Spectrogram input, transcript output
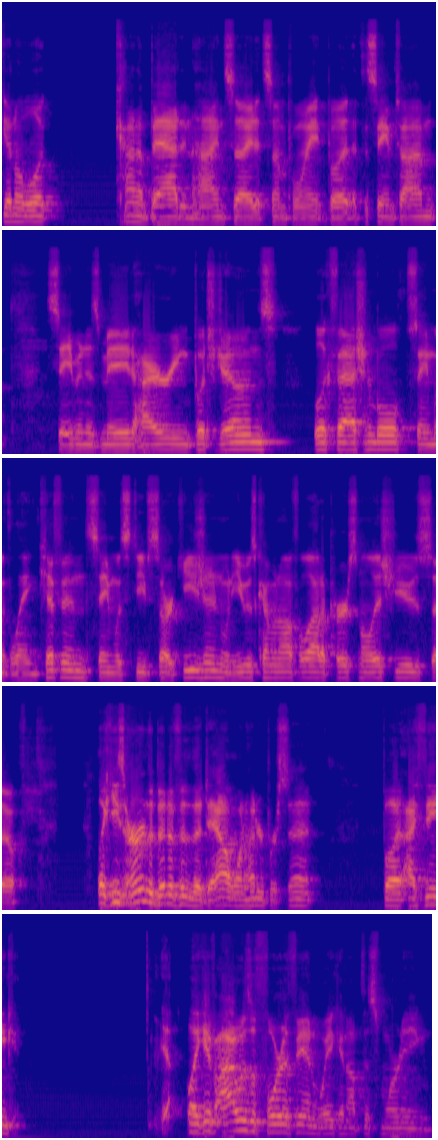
to look kind of bad in hindsight at some point. But at the same time, Saban has made hiring Butch Jones look fashionable. Same with Lane Kiffin. Same with Steve Sarkisian when he was coming off a lot of personal issues. So, like, he's earned the benefit of the doubt 100%. But I think like if I was a Florida fan waking up this morning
